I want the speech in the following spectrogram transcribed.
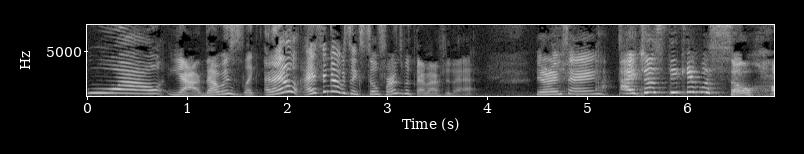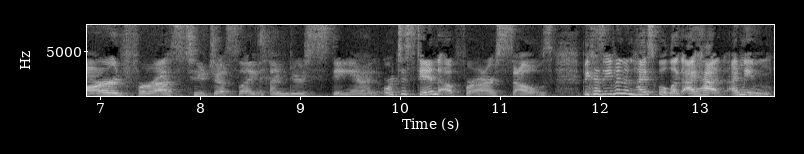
Wow. Yeah, that was like and I don't I think I was like still friends with them after that. You know what I'm saying? I just think it was so hard for us to just like understand or to stand up for ourselves because even in high school, like I had, I mean,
